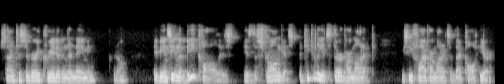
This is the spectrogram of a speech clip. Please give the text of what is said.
Scientists are very creative in their naming. You know, A, B, and C. And the B call is, is the strongest, particularly its third harmonic. You see five harmonics of that call here.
